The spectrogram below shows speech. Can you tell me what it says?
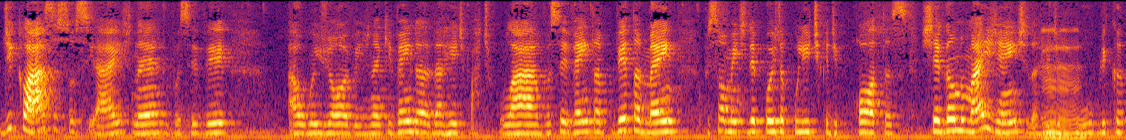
de classes sociais, né? Você vê alguns jovens né, que vêm da, da rede particular, você vem, vê também, principalmente depois da política de cotas, chegando mais gente da rede pública.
